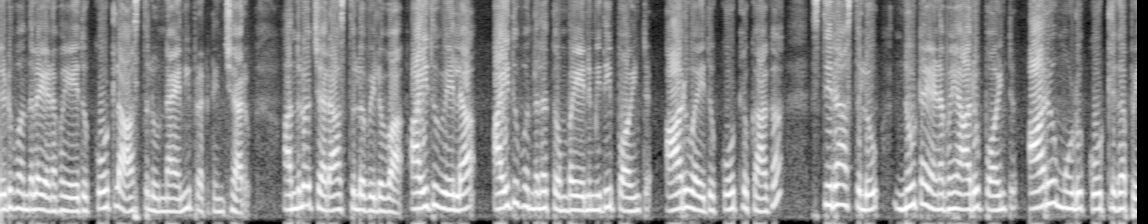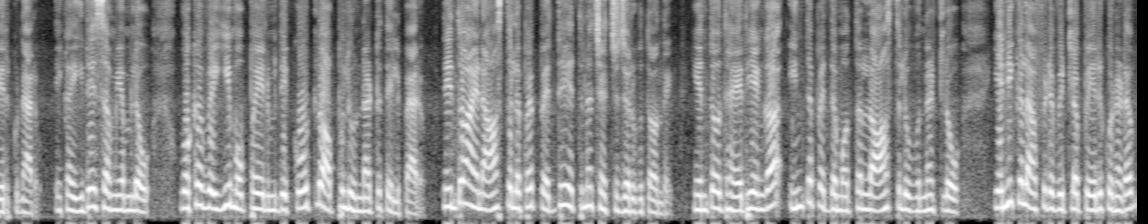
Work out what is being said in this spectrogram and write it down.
ఏడు వందల ఎనభై ఐదు కోట్ల ఆస్తులున్నాయని ప్రకటించారు. అందులో చరాస్తుల విలువ ఐదు వేల ఐదు వందల తొంభై ఎనిమిది పాయింట్ ఆరు ఐదు కోట్లు కాగా స్థిరాస్తులు నూట ఎనభై ఆరు పాయింట్ ఆరు మూడు కోట్లుగా పేర్కొన్నారు. ఇక ఇదే సమయంలో ఒక వెయ్యి ముప్పై ఎనిమిది కోట్లు అప్పులు ఉన్నట్టు తెలిపారు. దీంతో ఆయన ఆస్తులపై పెద్ద ఎత్తున చర్చ జరుగుతోంది. ఎంతో ధైర్యంగా ఇంత పెద్ద మొత్తంలో ఆస్తులు ఉన్నట్లు ఎన్నికల అఫిడవిట్లో పేర్కొనడం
